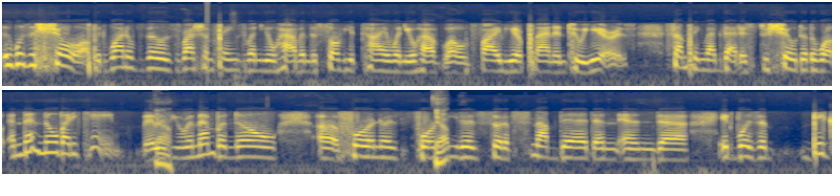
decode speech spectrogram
it was a show off. It one of those Russian things when you have in the Soviet time when you have well five year plan in two years, something like that is to show to the world. And then nobody came. Yeah. You remember, no uh, foreigners, foreign yep. leaders sort of snubbed it, and and uh, it was a big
